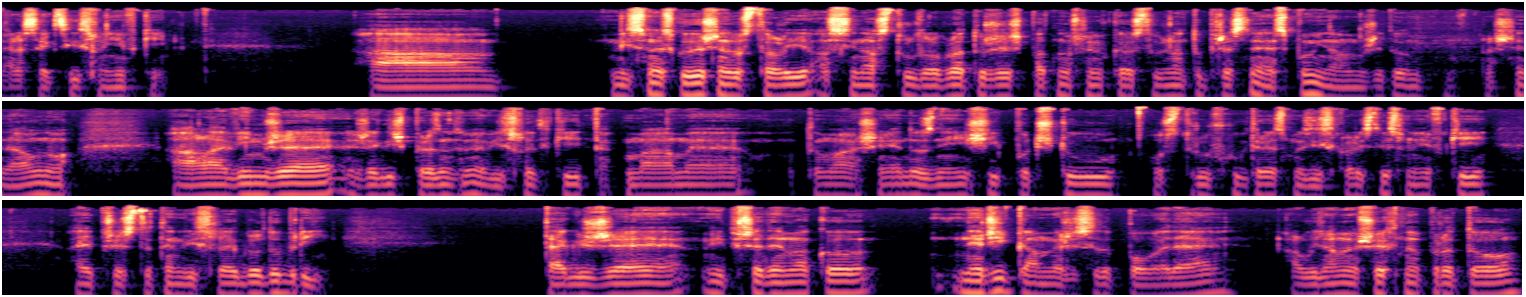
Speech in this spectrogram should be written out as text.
resekci slinivky. A my jsme skutečně dostali asi na stůl do laboratoře špatnou slinivku, já na to přesně nespomínám, už je to strašně dávno, ale vím, že, že když prezentujeme výsledky, tak máme Tomáše jedno z nejnižších počtů ostrůvků, které jsme získali z té slinivky a i přesto ten výsledek byl dobrý. Takže my předem jako neříkáme, že se to povede, ale uděláme všechno pro to,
